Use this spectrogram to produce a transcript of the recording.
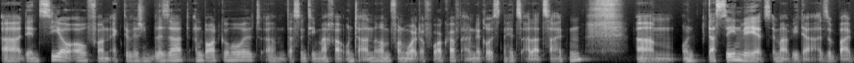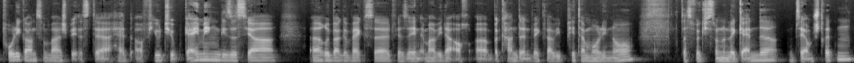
äh, den COO von Activision Blizzard an Bord geholt. Ähm, das sind die Macher unter anderem von World of Warcraft, einem der größten Hits aller Zeiten. Ähm, und das sehen wir jetzt immer wieder. Also bei Polygon zum Beispiel ist der Head of YouTube Gaming dieses Jahr äh, rüber gewechselt. Wir sehen immer wieder auch äh, bekannte Entwickler wie Peter Molyneux. Das ist wirklich so eine Legende, sehr umstritten,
